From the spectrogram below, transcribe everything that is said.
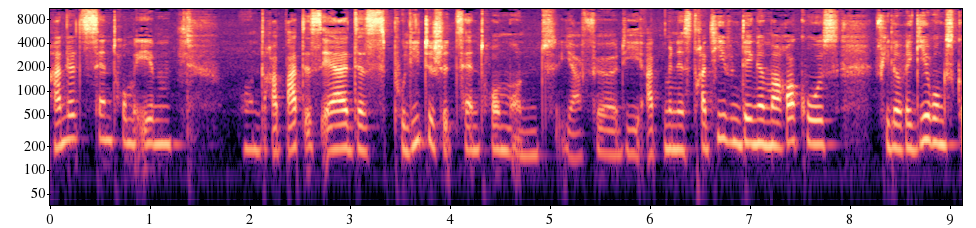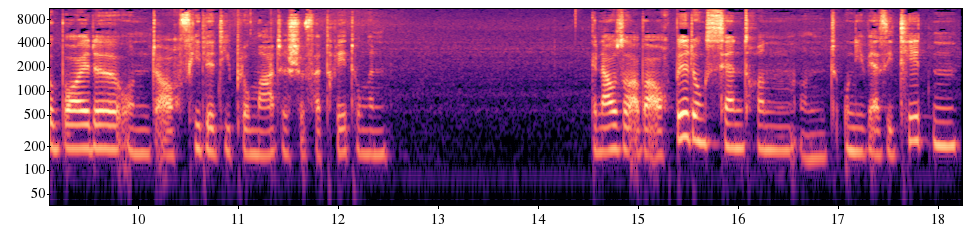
Handelszentrum eben. Und Rabat ist eher das politische Zentrum und ja für die administrativen Dinge Marokkos, viele Regierungsgebäude und auch viele diplomatische Vertretungen. Genauso aber auch Bildungszentren und Universitäten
